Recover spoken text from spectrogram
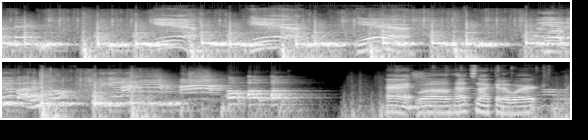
it, babe. Yeah, yeah, yeah. What are you gonna do about it, huh? What are you gonna do? Oh, oh, oh! All right, well that's not gonna work. Hallway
